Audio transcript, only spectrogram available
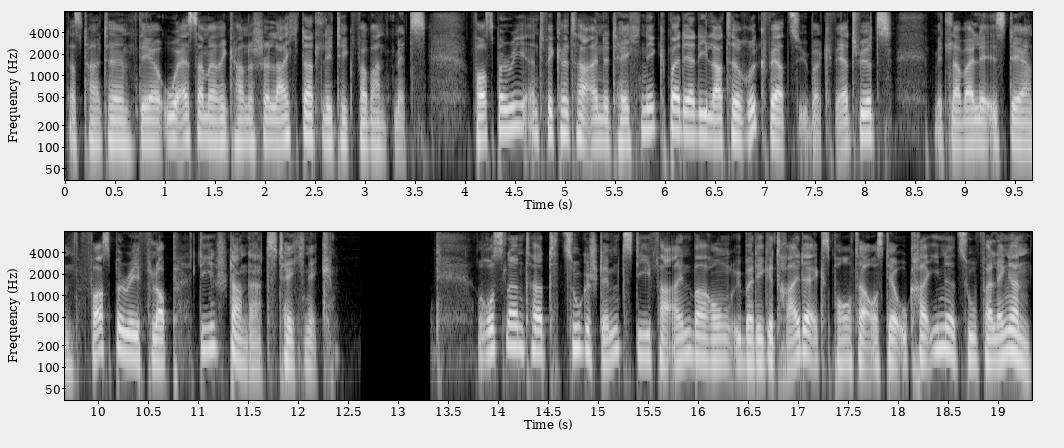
Das teilte der US-amerikanische Leichtathletikverband mit. Fosbury entwickelte eine Technik, bei der die Latte rückwärts überquert wird. Mittlerweile ist der Fosbury Flop die Standardtechnik. Russland hat zugestimmt, die Vereinbarung über die Getreideexporte aus der Ukraine zu verlängern.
